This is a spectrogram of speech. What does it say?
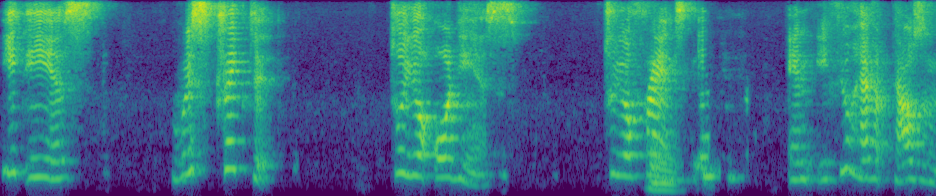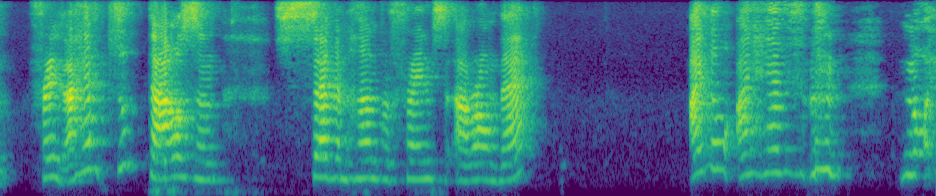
it is restricted to your audience, to your friends. And, and if you have a thousand friends, I have two thousand seven hundred friends around that. I don't. I have not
